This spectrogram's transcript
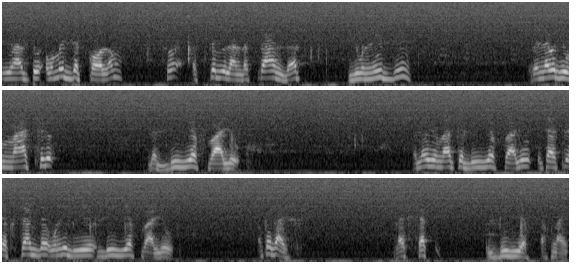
you have to omit the column. So excel will understand that you need the whenever you matched the df value whenever you match the df value it has to extract the only df value. Okay guys. Let's check BGF F9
